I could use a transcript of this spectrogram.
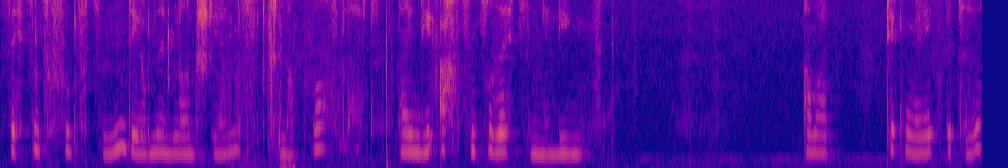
16 zu 15. Die haben den blauen Stern. Das wird knapp noch vielleicht. Nein, die 18 zu 16 die liegen. Aber Tickmate, bitte.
